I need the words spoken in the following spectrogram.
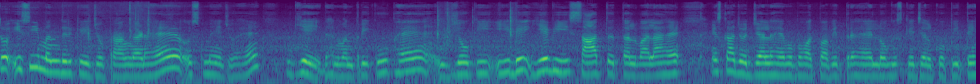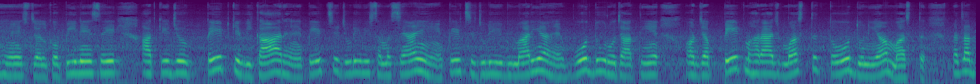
तो इसी मंदिर के जो प्रांगण है, उसमें जो है ये धनवंतरी कूप है, जो कि ये ये भी सात तल वाला है। इसका जो जल है, वो बहुत पवित्र है। लोग इसके जल को पीते हैं। इस जल को पीने से आपके जो पेट के विकार हैं, पेट से जुड़ी हुई समस्याएँ हैं, पेट से जुड़ी हुई बीमारियाँ हैं, वो दूर हो जाती हैं। और जब पेट महाराज मस्त तो दुनिया मस्त। मतलब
